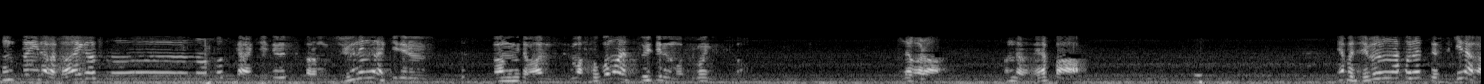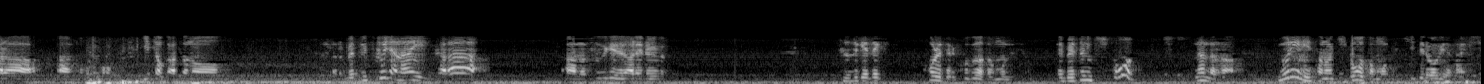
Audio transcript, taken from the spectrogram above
本当に、だから大学の時から聞いてるって言ったらもう10年ぐらい聞いてる番組とかあるんですよ。まあそこまで続いてるのもすごいんですけど。だから、なんだろうね、やっぱ、やっぱ自分がそれって好きだから、あの、好きとかその、別に苦じゃないから、あの、続けられる続けてこれてることだと思うんですよ。で、別に聞こう、なんだろうな、無理にその聞こうと思って聞いてるわけじゃないし、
